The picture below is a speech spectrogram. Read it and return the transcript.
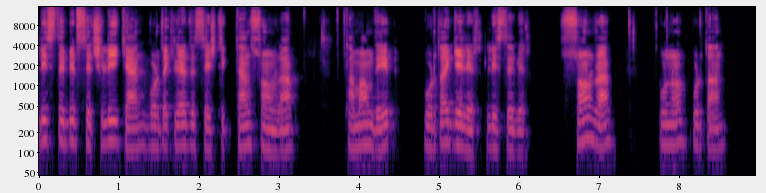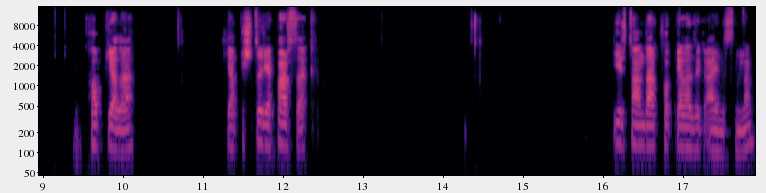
Liste 1 seçiliyken buradakileri de seçtikten sonra tamam deyip burada gelir liste 1. Sonra bunu buradan kopyala yapıştır yaparsak bir tane daha kopyaladık aynısından.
